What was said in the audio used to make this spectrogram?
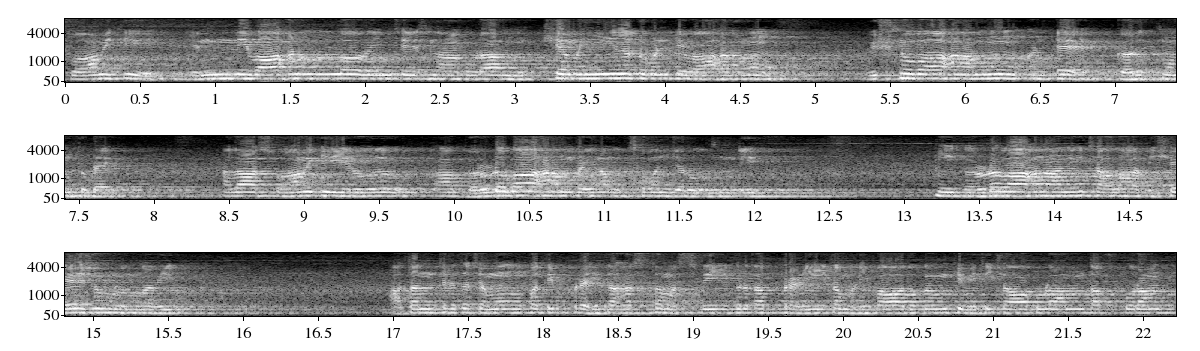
స్వామికి ఎన్ని వాహనముల్లో వేయించేసినా కూడా ముఖ్యమైనటువంటి వాహనము విష్ణువాహనము అంటే గరుత్మంతుడే. అలా స్వామికి ఈరోజు ఆ గరుడ వాహనం పైన ఉత్సవం జరుగుతుంది. ఈ గరుడ వాహనానికి చాలా విశేషములున్నవి. అతంత్రిత చమోపతి ప్రహితహస్తమస్వీకృత ప్రణీత మణిపాదుకం కిమితి చాకులాంతఃపురం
